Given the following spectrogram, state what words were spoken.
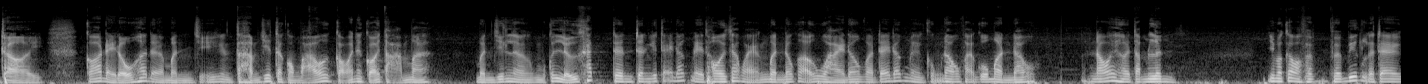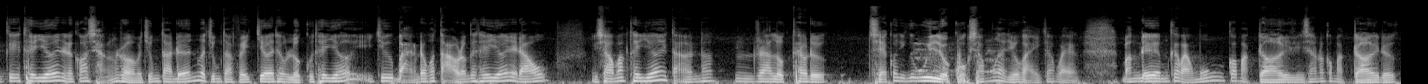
trời có đầy đủ hết rồi mình chỉ, thậm chí ta còn bảo cõi này cõi tạm mà. Mình chỉ là một cái lữ khách trên trên cái trái đất này thôi, các bạn. Mình đâu có ở ngoài đâu và trái đất này cũng đâu phải của mình đâu. Nói hơi tâm linh. Nhưng mà các bạn phải phải biết là cái thế giới này nó có sẵn rồi mà chúng ta đến và chúng ta phải chơi theo luật của thế giới, chứ bạn đâu có tạo ra cái thế giới này đâu. Sao bắt thế giới tạo nó ra luật theo được? Sẽ có những cái quy luật cuộc sống là như vậy. Các bạn ban đêm các bạn muốn có mặt trời thì sao nó có mặt trời được?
